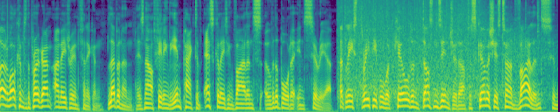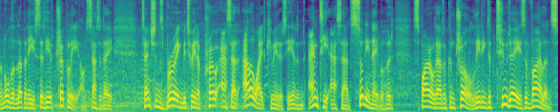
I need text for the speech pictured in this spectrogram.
Hello and welcome to the programme. I'm Adrian Finighan. Lebanon is now feeling the impact of escalating violence over the border in Syria. At least three people were killed and dozens injured after skirmishes turned violent in the northern Lebanese city of Tripoli on Saturday. Tensions brewing between a pro-Assad Alawite community and an anti-Assad Sunni neighbourhood spiralled out of control, leading to two days of violence.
